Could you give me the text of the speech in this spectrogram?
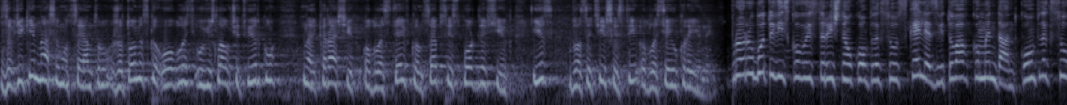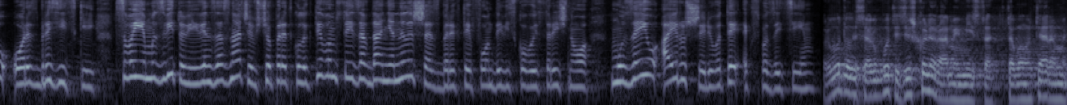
Завдяки нашому центру Житомирська область увійшла в четвірку найкращих областей в концепції спорт для всіх із 26 областей України. Про роботу військово-історичного комплексу «Скеля» звітував комендант комплексу Орест Брезіцький. В своєму звітові він зазначив, що перед колективом стоїть завдання не лише зберегти фонди військово-історичного музею, а й розширювати експозиції. Проводилися роботи зі школярами міста та волонтерами,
